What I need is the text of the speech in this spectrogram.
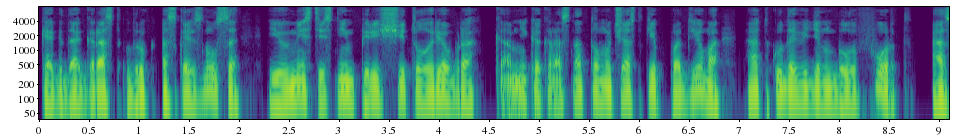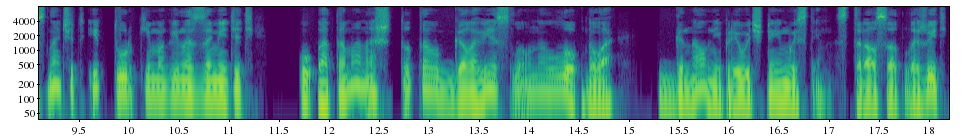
Когда Граст вдруг оскользнулся и вместе с ним пересчитывал ребра, камни как раз на том участке подъема, откуда виден был форт, а значит, и турки могли нас заметить. У атамана что-то в голове словно лопнуло. Гнал непривычные мысли, старался отложить,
